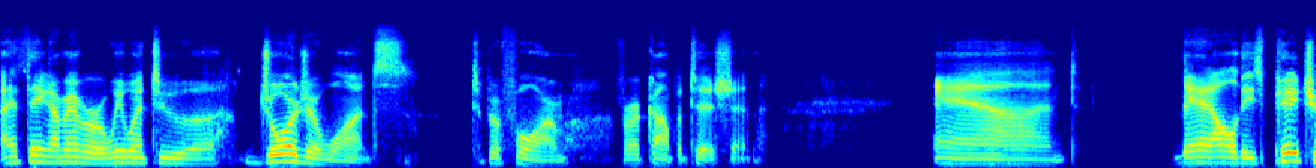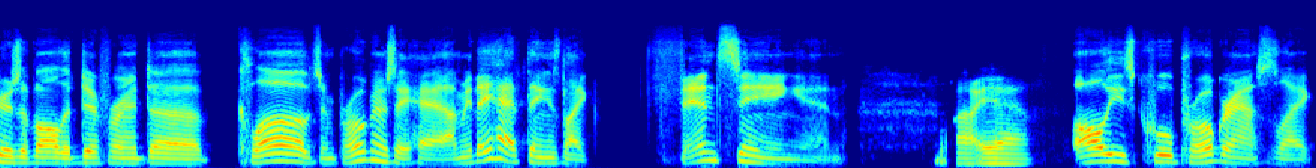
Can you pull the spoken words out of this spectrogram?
I think I remember we went to uh, Georgia once to perform for a competition, and they had all these pictures of all the different uh, clubs and programs they had. I mean, they had things like fencing and Wow, yeah. all these cool programs. Like,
